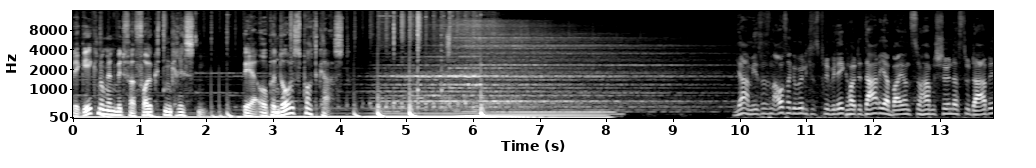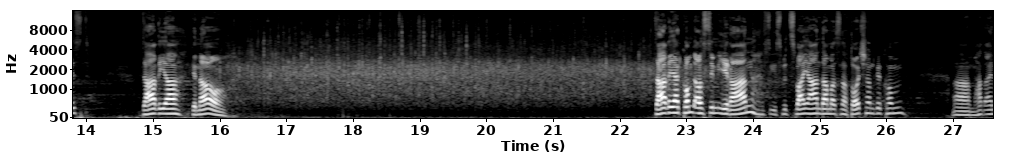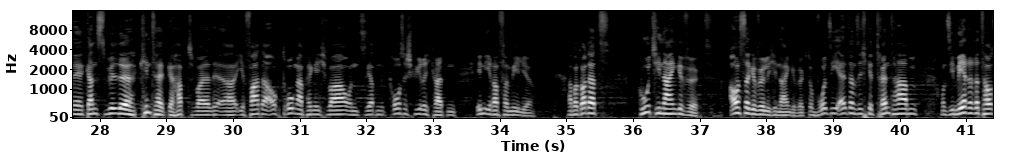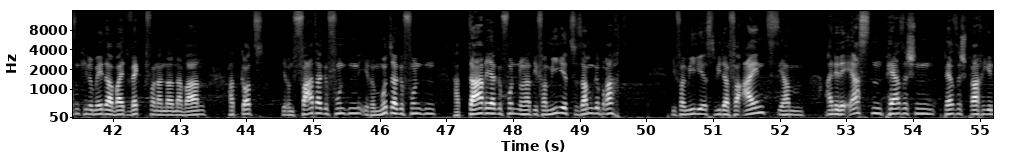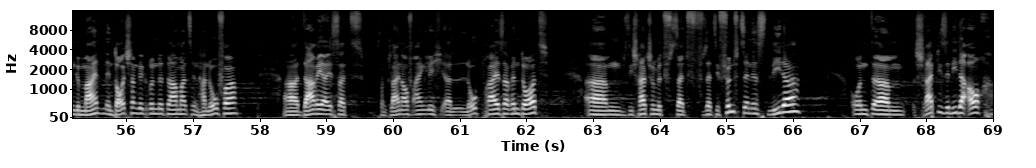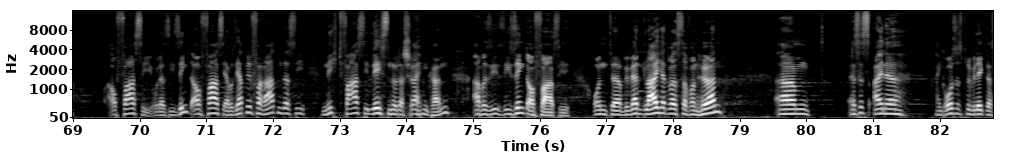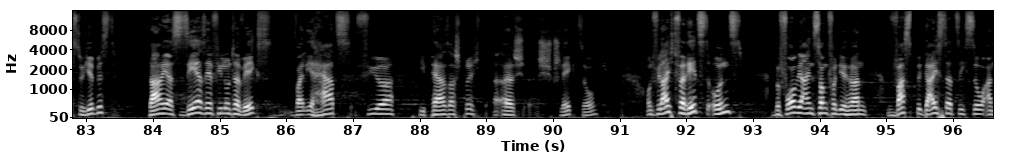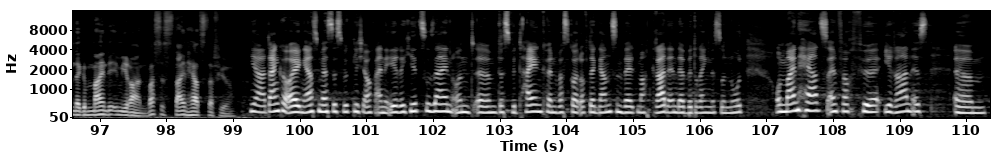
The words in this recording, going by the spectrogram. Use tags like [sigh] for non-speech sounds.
Begegnungen mit verfolgten Christen. Der Open Doors Podcast. Ja, mir ist es ein außergewöhnliches Privileg, heute Daria bei uns zu haben. Schön, dass du da bist. Daria, genau. Daria kommt aus dem Iran. Sie ist mit zwei Jahren damals nach Deutschland gekommen ähm, hat eine ganz wilde Kindheit gehabt, weil äh, ihr Vater auch drogenabhängig war und sie hatten große Schwierigkeiten in ihrer Familie. Aber Gott hat gut hineingewirkt, außergewöhnlich hineingewirkt. Obwohl die Eltern sich getrennt haben und sie mehrere tausend Kilometer weit weg voneinander waren, hat Gott ihren Vater gefunden, ihre Mutter gefunden, hat Daria gefunden und hat die Familie zusammengebracht. Die Familie ist wieder vereint. Sie haben eine der ersten persischen, persischsprachigen Gemeinden in Deutschland gegründet, damals in Hannover. Äh, Daria ist seit, von klein auf eigentlich äh, Lobpreiserin dort. Ähm, sie schreibt schon mit, seit, seit sie 15 ist Lieder und ähm, schreibt diese Lieder auch auf Farsi oder sie singt auf Farsi. Aber sie hat mir verraten, dass sie nicht Farsi lesen oder schreiben kann, aber sie, sie singt auf Farsi. Und äh, wir werden gleich etwas davon hören. Ähm, es ist eine ein großes Privileg, dass du hier bist. Daria ist sehr, sehr viel unterwegs, weil ihr Herz für die Perser spricht, äh, sch schlägt so. Und vielleicht verrätst du uns, bevor wir einen Song von dir hören, was begeistert sich so an der Gemeinde im Iran? Was ist dein Herz dafür? Ja, danke Eugen. Erstmal ist es wirklich auch eine Ehre, hier zu sein und ähm, dass wir teilen können, was Gott auf der ganzen Welt macht, gerade in der Bedrängnis und Not. Und mein Herz einfach für Iran ist, ähm,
